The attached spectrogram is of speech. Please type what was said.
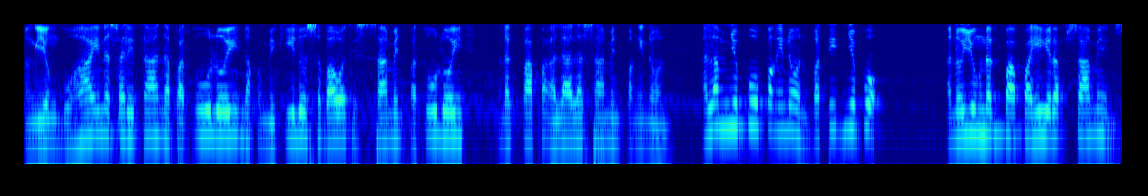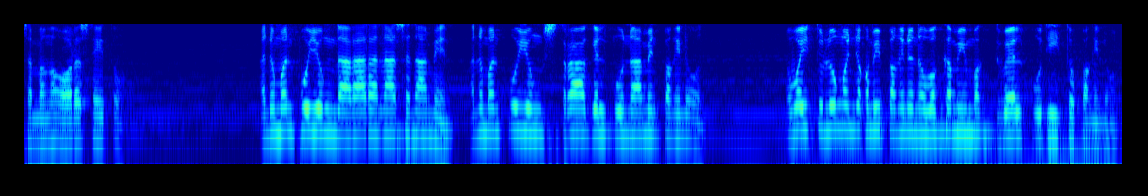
Ang iyong buhay na salita na patuloy na kumikilos sa bawat isa sa amin, patuloy na nagpapaalala sa amin, Panginoon. Alam niyo po, Panginoon, batid niyo po ano yung nagpapahirap sa amin sa mga oras na ito. Ano man po yung nararanasan namin, ano man po yung struggle po namin, Panginoon Naway tulungan niyo kami, Panginoon, na huwag kami mag-dwell po dito, Panginoon.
